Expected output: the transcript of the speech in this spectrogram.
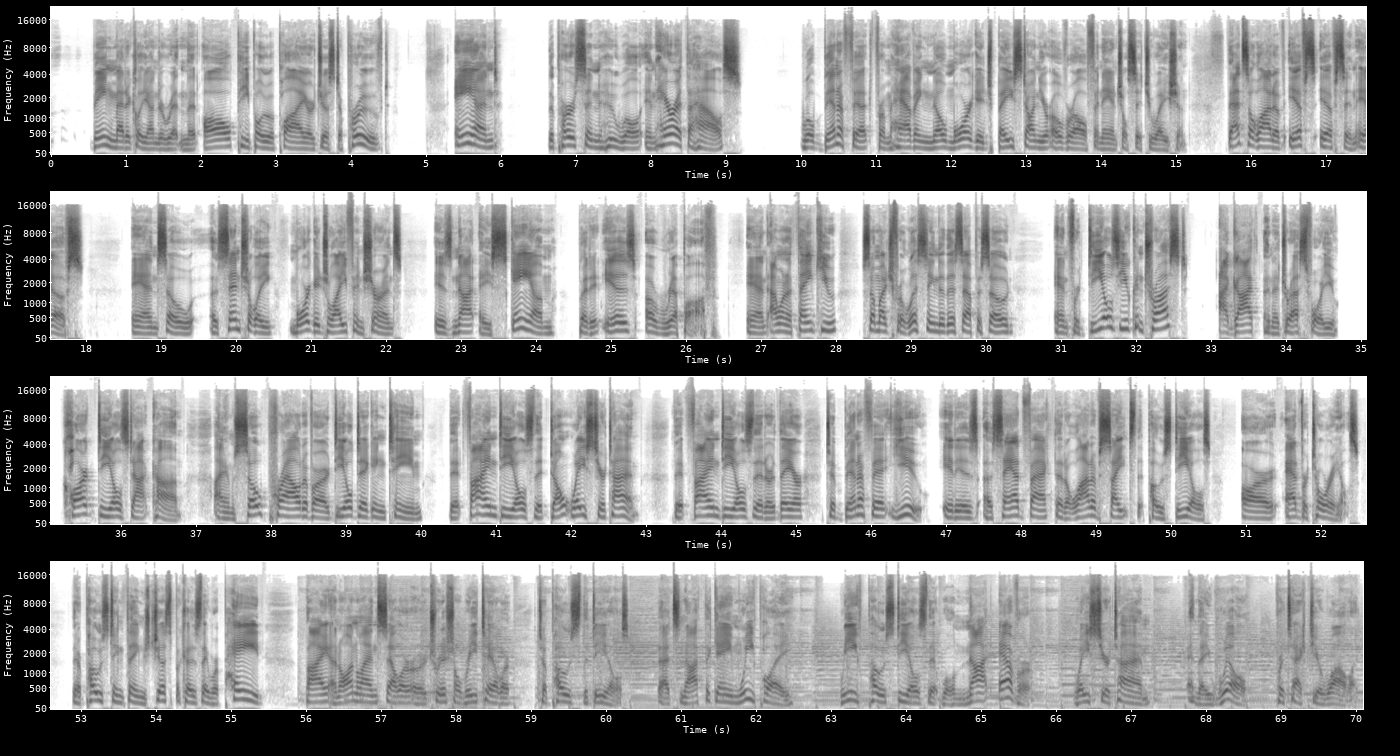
being medically underwritten, that all people who apply are just approved, and the person who will inherit the house will benefit from having no mortgage based on your overall financial situation. That's a lot of ifs, ifs, and ifs. And so essentially, mortgage life insurance is not a scam, but it is a ripoff. And I want to thank you so much for listening to this episode. And for deals you can trust, I got an address for you clarkdeals.com. I am so proud of our deal digging team that find deals that don't waste your time, that find deals that are there to benefit you. It is a sad fact that a lot of sites that post deals are advertorials. They're posting things just because they were paid by an online seller or a traditional retailer to post the deals. That's not the game we play. We post deals that will not ever waste your time and they will protect your wallet.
